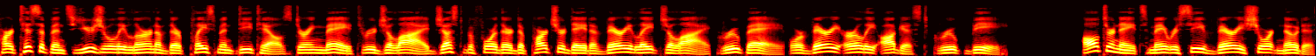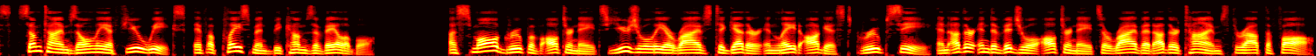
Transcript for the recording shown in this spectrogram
Participants usually learn of their placement details during May through July just before their departure date of very late July Group A or very early August Group B. Alternates may receive very short notice, sometimes only a few weeks, if a placement becomes available. A small group of alternates usually arrives together in late August Group C and other individual alternates arrive at other times throughout the fall.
